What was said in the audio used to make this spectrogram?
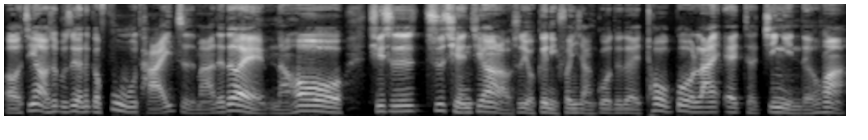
哦，金老师不是有那个副台子嘛，对不对？然后其实之前金老师有跟你分享过，对不对？透过 Line at 经营的话，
